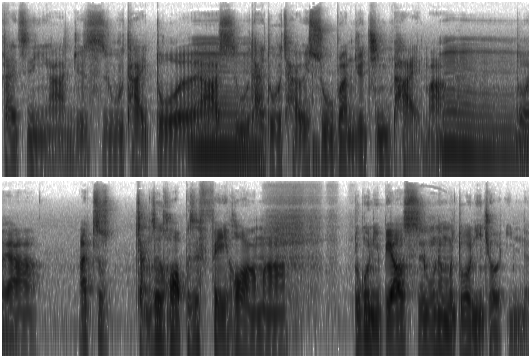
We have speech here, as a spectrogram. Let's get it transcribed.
戴志颖啊，你就失误太多了啊，嗯、失误太多才会输，不然你就金牌嘛。嗯，对啊，啊，这讲这话不是废话吗？如果你不要失误那么多，你就赢了，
